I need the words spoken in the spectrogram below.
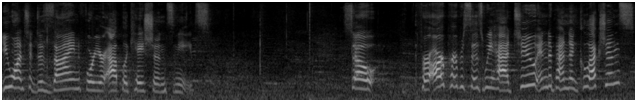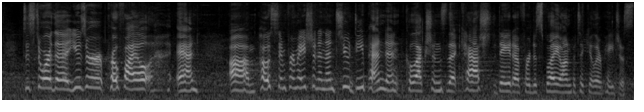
You want to design for your application's needs. So for our purposes, we had two independent collections to store the user profile and um, post information, and then two dependent collections that cached data for display on particular pages.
